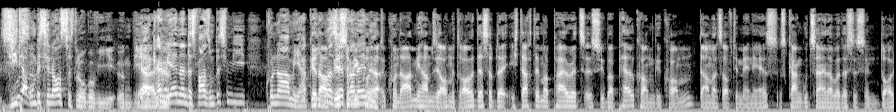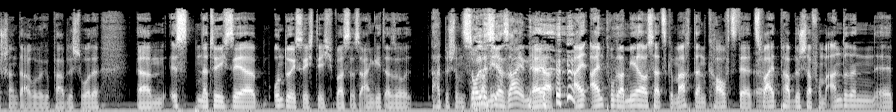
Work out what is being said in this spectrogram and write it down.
Sieht auch ein bisschen aus, das Logo, wie irgendwie. Ja, Ja, ich kann genau. mich erinnern, das war so ein bisschen wie Konami. Hat Genau, mich immer sehr dran wie erinnert. Konami haben sie auch mit drauf. Deshalb, da, ich dachte immer, Pirates ist über Palcom gekommen, damals auf dem NES. Es kann gut sein, aber dass es in Deutschland darüber gepublished wurde. Ähm, ist natürlich sehr undurchsichtig, was es angeht. Also hat bestimmt Soll es ja sein. Ja, ja. Ein, ein Programmierhaus hat's gemacht, dann kauft's der Zweitpublisher vom anderen äh,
